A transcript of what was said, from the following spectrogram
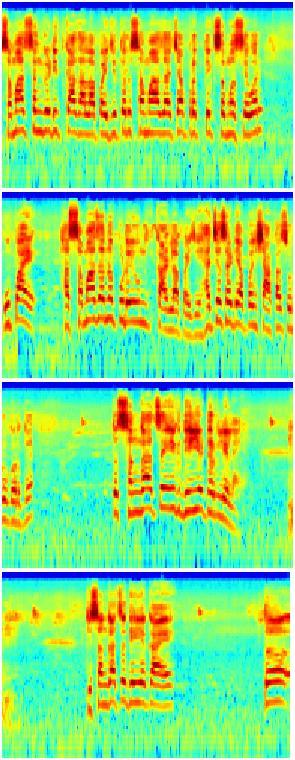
समाज संघटित का झाला पाहिजे? तर समाजाच्या प्रत्येक समस्येवर उपाय हा समाजानं पुढे येऊन काढला पाहिजे. ह्याच्यासाठी आपण शाखा सुरू करतो आहे तर संघाचं एक ध्येय ठरलेलं आहे. की संघाचं ध्येय काय आहे? तर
